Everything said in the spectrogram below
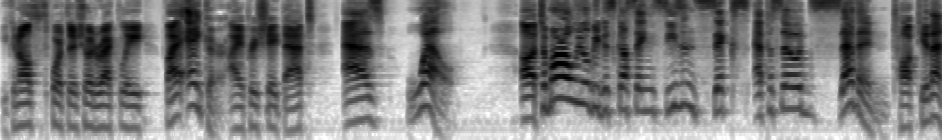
you can also support the show directly via Anchor. I appreciate that as well. Uh, tomorrow we will be discussing season 6, episode 7. Talk to you then.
